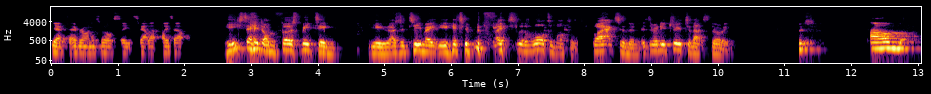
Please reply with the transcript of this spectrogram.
yeah, for everyone as well, see see how that plays out. He said on first meeting you, as a teammate, you hit him in the face with a water bottle by accident. Is there any truth to that story? Um,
